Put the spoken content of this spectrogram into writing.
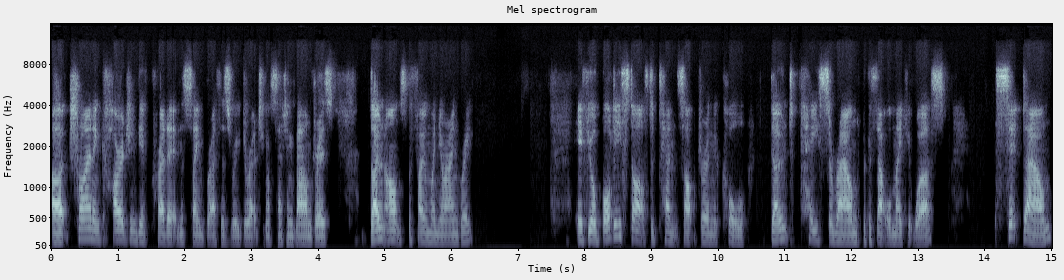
Uh, try and encourage and give credit in the same breath as redirecting or setting boundaries. Don't answer the phone when you're angry. If your body starts to tense up during a call, don't pace around because that will make it worse sit down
